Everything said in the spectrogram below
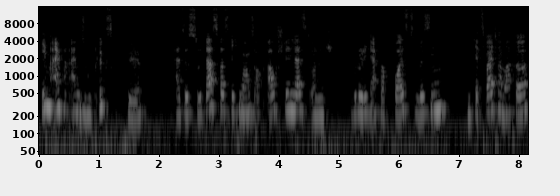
geben einfach einem so ein Glücksgefühl. Also ist so das, was dich morgens auch aufstehen lässt und wo du dich einfach freust zu wissen, wenn ich jetzt weitermache,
